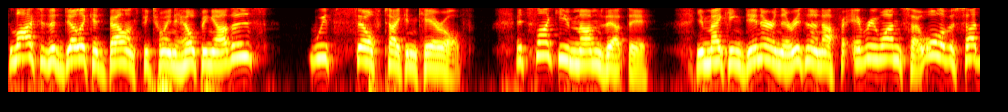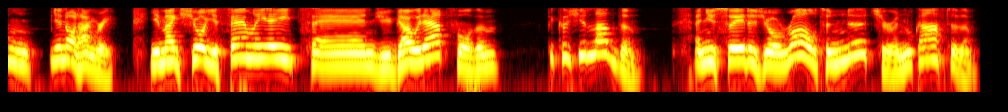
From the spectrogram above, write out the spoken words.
Life is a delicate balance between helping others with self taken care of. It's like you mums out there. You're making dinner and there isn't enough for everyone, so all of a sudden you're not hungry. You make sure your family eats and you go without for them because you love them and you see it as your role to nurture and look after them.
